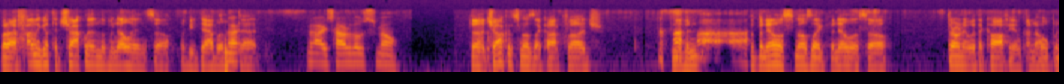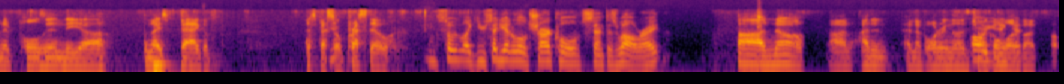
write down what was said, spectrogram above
But I finally got the chocolate and the vanilla in, so I'll be dabbling Not- with that. Nice. How do those smell? The chocolate smells like hot fudge. The, van- the vanilla smells like vanilla, so throwing it with a coffee, I'm kind of hoping it pulls in the uh, the nice bag of espresso presto. So, like you said, you had a little charcoal scent as well, right? Uh, no, uh, I didn't end up ordering the Oh, charcoal didn't one, get- but Oh,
